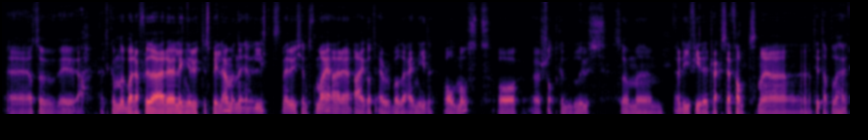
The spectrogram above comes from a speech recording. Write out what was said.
Uh, altså, ja, Jeg vet ikke om det bare er fordi det er lenger ute i spillet, men litt mer ukjent for meg er 'I Got Everybody I Need Almost' og 'Shotgun Blues', som uh, er de fire tracks jeg fant når jeg titta på det her.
